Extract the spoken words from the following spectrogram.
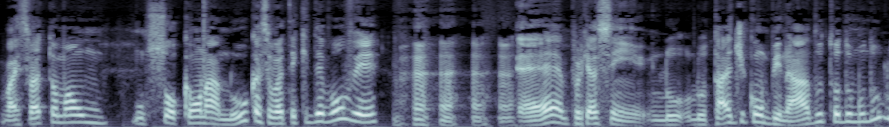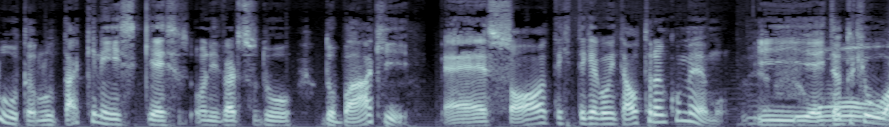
Vai, você vai tomar um, um socão na nuca, você vai ter que devolver. é, porque assim, lu- lutar de combinado, todo mundo luta. Lutar que nem esse, que é esse universo do, do Baki, é só ter que, ter que aguentar o tranco mesmo. E aí, tanto que o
